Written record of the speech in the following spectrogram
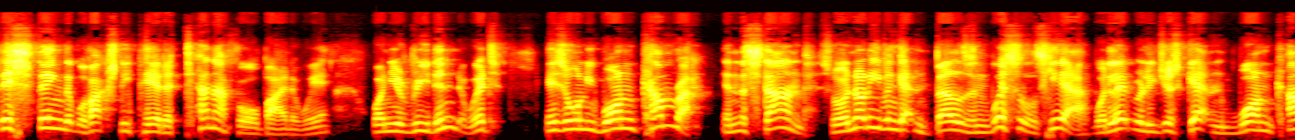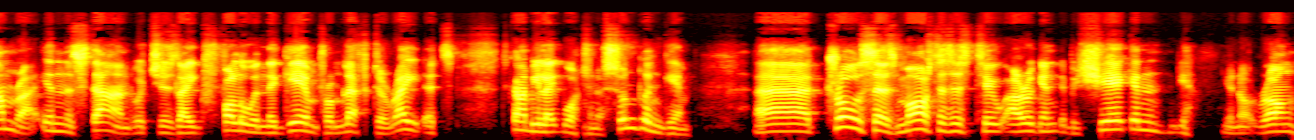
this thing that we've actually paid a tenner for, by the way, when you read into it, is only one camera in the stand. So we're not even getting bells and whistles here. We're literally just getting one camera in the stand, which is like following the game from left to right. It's it's gonna be like watching a Sunderland game. Uh, Troll says Masters is too arrogant to be shaken. Yeah, you're not wrong.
